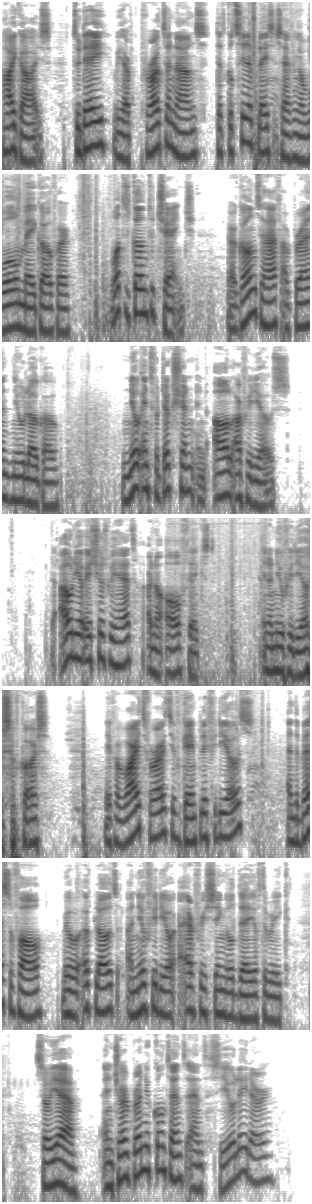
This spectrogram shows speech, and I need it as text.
Hi guys, today we are proud to announce that Codzilla Plays is having a wall makeover. What is going to change? We are going to have a brand new logo. New introduction in all our videos. The audio issues we had are now all fixed. In our new videos of course. We have a wide variety of gameplay videos and the best of all, we will upload a new video every single day of the week. So yeah, enjoy brand new content and see you later.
